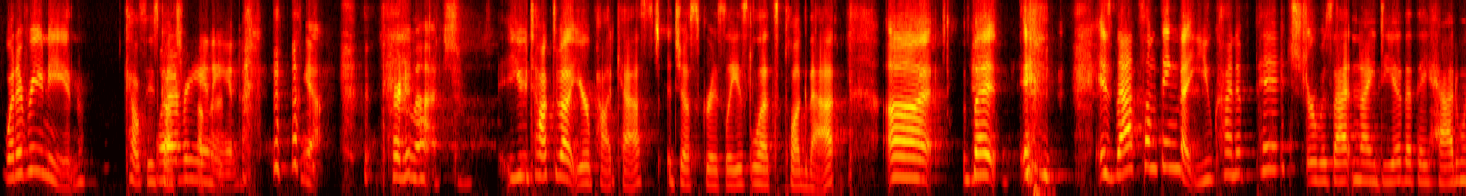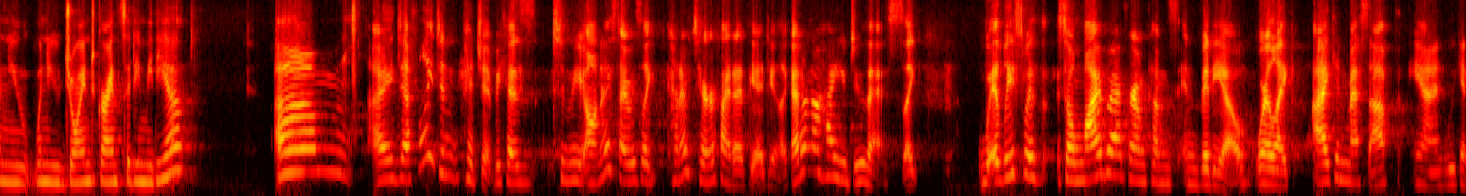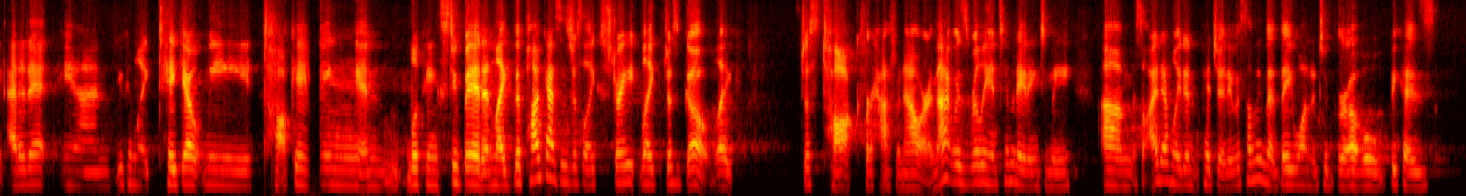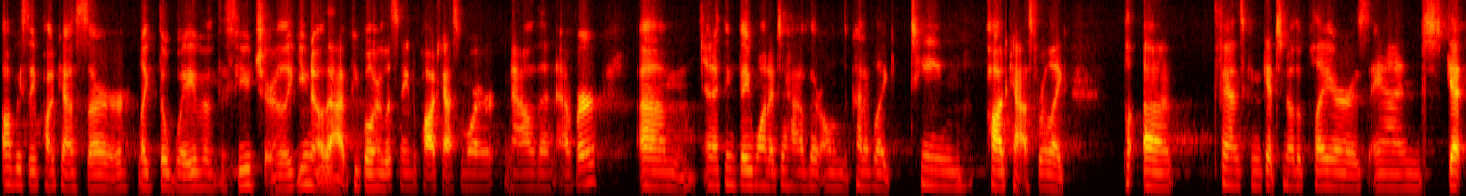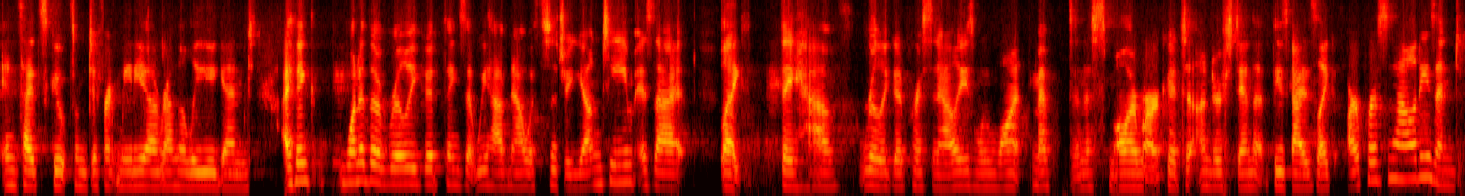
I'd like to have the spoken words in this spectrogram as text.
Whatever you need. Kelsey's got Whatever you covered. need. Yeah, pretty much. You talked about your podcast, Just Grizzlies. Let's plug that. Uh, but is that something that you kind of pitched, or was that an idea that they had when you when you joined Grind City Media? Um, I definitely didn't pitch it because, to be honest, I was like kind of terrified at the idea. Like, I don't know how you do this. Like, at least with so my background comes in video, where like I can mess up and we can edit it, and you can like take out me talking and looking stupid, and like the podcast is just like straight, like just go, like just talk for half an hour, and that was really intimidating to me. Um, so I definitely didn't pitch it. It was something that they wanted to grow because obviously podcasts are like the wave of the future. Like you know that. People are listening to podcasts more now than ever um, and i think they wanted to have their own kind of like team podcast where like uh, fans can get to know the players and get inside scoop from different media around the league. And i think one of the really good things that we have now with such a young team is that like they have really good personalities and we want memphis in a smaller market to understand that these guys like are personalities and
